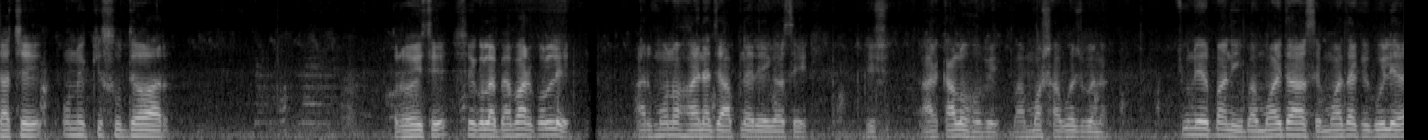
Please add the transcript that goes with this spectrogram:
গাছে অনেক কিছু দেওয়ার রয়েছে, সেগুলা ব্যবহার করলে আর মনে হয় না যে আপনার এই গাছে আর কালো হবে বা মশা বসবে না। চুনের পানি বা ময়দা আছে, ময়দাকে গলিয়ে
